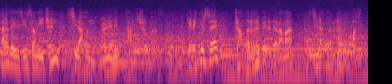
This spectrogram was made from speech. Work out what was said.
Karadeniz insanı için silahın önemi tartışılmaz. Gerekirse canlarını verirler ama silahlarını asla.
